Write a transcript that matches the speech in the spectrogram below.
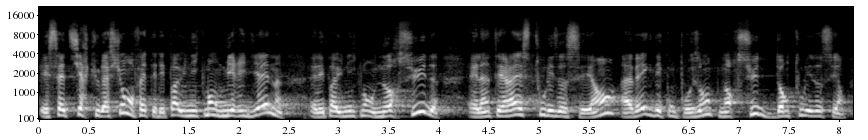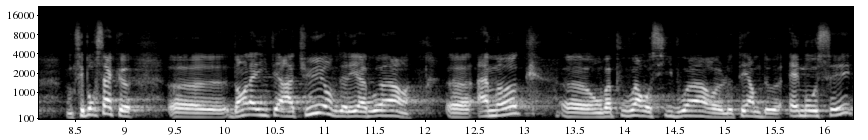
et cette circulation, en fait, elle n'est pas uniquement méridienne, elle n'est pas uniquement nord-sud, elle intéresse tous les océans, avec des composantes nord-sud dans tous les océans. Donc c'est pour ça que euh, dans la littérature, vous allez avoir euh, AMOC, euh, on va pouvoir aussi voir le terme de MOC,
